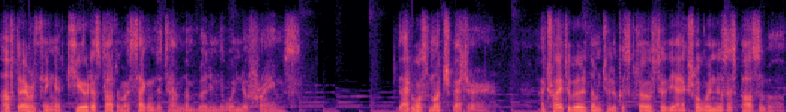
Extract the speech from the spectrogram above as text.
After everything had cured, I started my second attempt on building the window frames. That was much better. I tried to build them to look as close to the actual windows as possible.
